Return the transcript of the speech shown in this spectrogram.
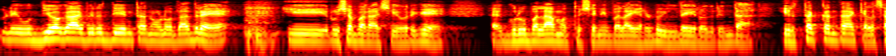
ನೋಡಿ, ಉದ್ಯೋಗ ಅಭಿವೃದ್ಧಿ ಅಂತ ನೋಡೋದಾದರೆ ಈ ವೃಷಭ ರಾಶಿಯವರಿಗೆ ಗುರುಬಲ ಮತ್ತು ಶನಿಬಲ ಎರಡೂ ಇಲ್ಲದೇ ಇರೋದ್ರಿಂದ ಇರ್ತಕ್ಕಂಥ ಕೆಲಸ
